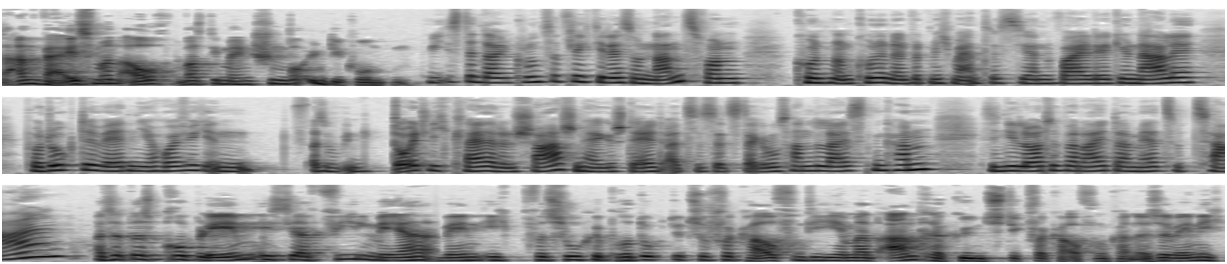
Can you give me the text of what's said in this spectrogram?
dann weiß man auch, was die Menschen wollen, die Kunden. Wie ist denn da grundsätzlich die Resonanz von Kunden und Kundinnen, würde mich mal interessieren, weil regionale Produkte werden ja häufig in also in deutlich kleineren Chargen hergestellt, als es jetzt der Großhandel leisten kann. Sind die Leute bereit, da mehr zu zahlen? Also das Problem ist ja viel mehr, wenn ich versuche, Produkte zu verkaufen, die jemand anderer günstig verkaufen kann. Also wenn ich,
